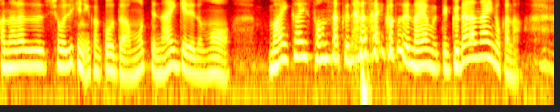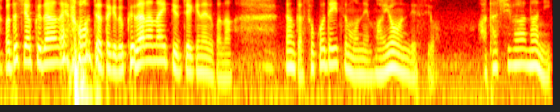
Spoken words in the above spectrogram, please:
必ず正直に書こうとは思ってないけれども毎回そんなくだらないことで悩むってくだらないのかな私はくだらないと思っちゃったけど、くだらないって言っちゃいけないのかななんかそこでいつもね、迷うんですよ。私は何？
